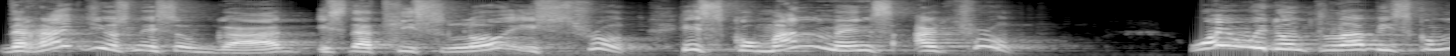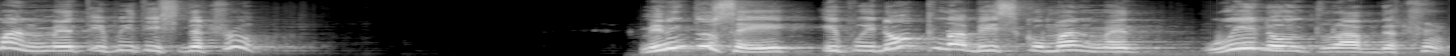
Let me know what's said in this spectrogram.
The righteousness of God is that His law is truth. His commandments are truth. Why we don't love His commandment if it is the truth? Meaning to say, if we don't love His commandment, we don't love the truth.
